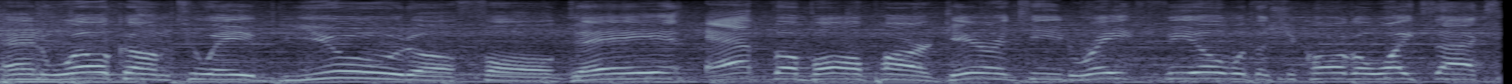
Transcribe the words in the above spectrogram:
And welcome to a beautiful day at the ballpark. Guaranteed rate field with the Chicago White Sox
